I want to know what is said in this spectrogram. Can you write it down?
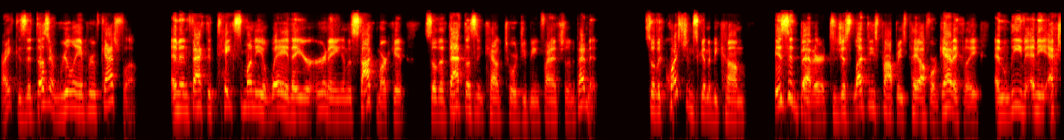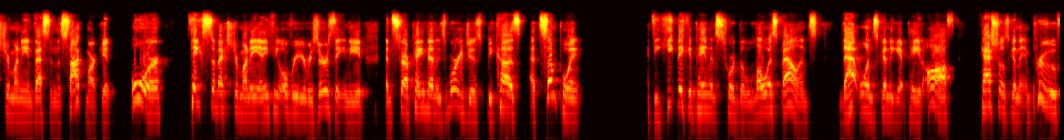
right? Because it doesn't really improve cash flow. And in fact, it takes money away that you're earning in the stock market so that that doesn't count towards you being financially independent. So the question is going to become is it better to just let these properties pay off organically and leave any extra money invested in the stock market or take some extra money, anything over your reserves that you need, and start paying down these mortgages? Because at some point, if you keep making payments toward the lowest balance, that one's going to get paid off cash flow is going to improve.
